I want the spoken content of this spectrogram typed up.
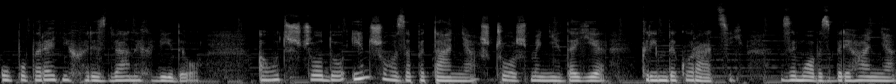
у попередніх різдвяних відео. А от щодо іншого запитання, що ж мені дає, крім декорацій, зимове зберігання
